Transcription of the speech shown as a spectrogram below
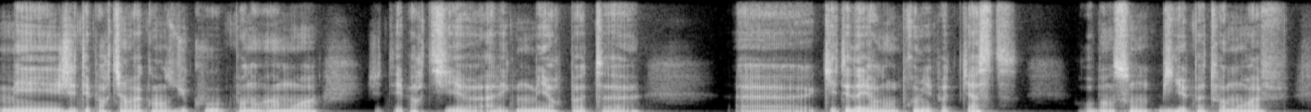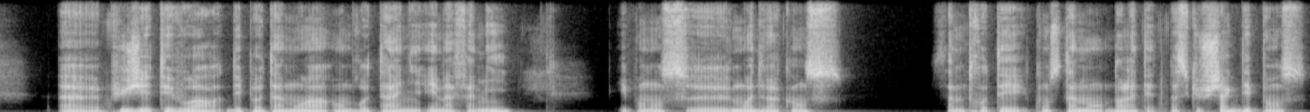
Mais j'étais parti en vacances du coup pendant un mois. J'étais parti euh, avec mon meilleur pote, euh, euh, qui était d'ailleurs dans le premier podcast, Robinson, big up à toi mon ref. puis j'ai été voir des potes à moi en Bretagne et ma famille. Et pendant ce mois de vacances, ça me trottait constamment dans la tête parce que chaque dépense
